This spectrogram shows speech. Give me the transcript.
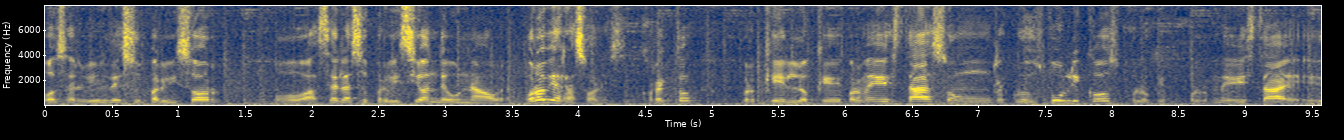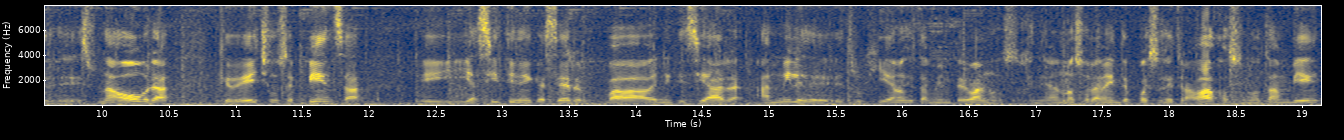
o servir de supervisor o hacer la supervisión de una obra, por obvias razones, ¿correcto? Porque lo que por medio está son recursos públicos, por lo que por medio está es una obra que de hecho se piensa y, así tiene que ser, va a beneficiar a miles de, trujillanos y también peruanos, generando no solamente puestos de trabajo, sino también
